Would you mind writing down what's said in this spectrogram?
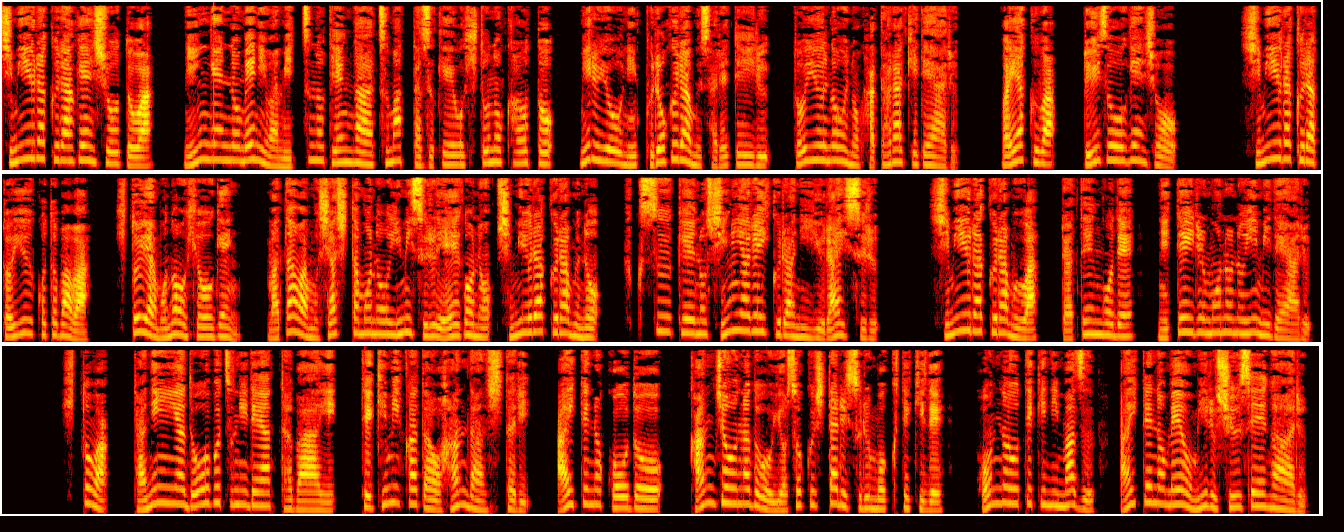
シミュラクラ現象とは、人間の目には3つの点が集まった図形を人の顔と見るようにプログラムされているという脳の働きである。和訳は、類像現象。シミュラクラという言葉は、人や物を表現、または模写したものを意味する英語のシミュラクラムの複数形の深夜レイクラに由来する。シミュラクラムはラテン語で似ているものの意味である。人は他人や動物に出会った場合、敵味方を判断したり、相手の行動、感情などを予測したりする目的で、本能的にまず相手の目を見る習性がある。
